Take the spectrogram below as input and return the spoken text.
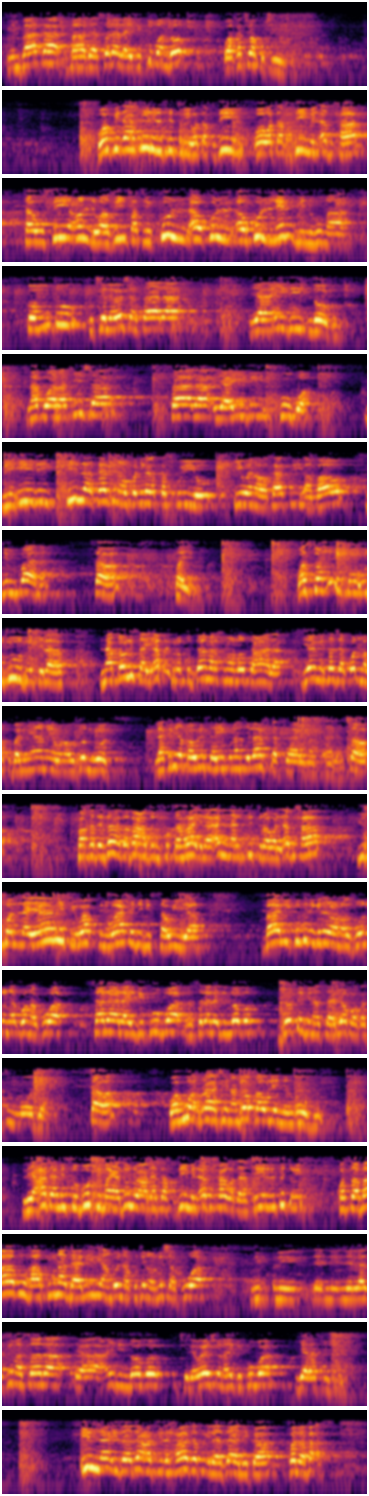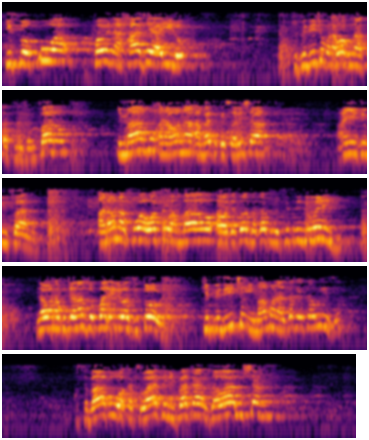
ni mpaka baada ya swala la idi kubwa ndo wakati wa kuchinja وفي تأخير الفطر وتقديم وتقديم الأضحى توسيع لوظيفة كل أو كل أو كل منهما كنت kuchelewesha sala ya Idi ndogo na kuharakisha sala ya Idi kubwa ni ili kila kazi inayofanyika katika siku hiyo iwe na wakati ambao ni mpana sawa طيب والصحيح وجود خلاف na kauli sahihi hapa ibn Qudama rahimahullah ta'ala yametaja kwa ni makubaliano ya wanaozoni wote lakini kauli sahihi kuna khilaf katika hayo masala sawa فقد ذهب بعض الفقهاء إلى أن الفطر والأضحى يصليان في وقت واحد بالسوية bali kundi lingine la wanazuoni wanakuona kuwa sala la idi kubwa na sala la idi ndogo vyote vinasaliwa kwa wakati mmoja. Sawa? Wa huwa rati na ndio kauli yenye nguvu. Liadami thubuti ma yadulu ala taqdim al-adha wa ta'khir al-fitr kwa sababu hakuna dalili ambayo inakuja inaonyesha kuwa ni, ni, ni, ni, ni lazima sala ya idi ndogo cheleweshwe na idi kubwa yarakishwe illa idha da'at alhajatu ila dhalika fala ba's isipokuwa pawe na haja ya hilo. Kipindi hicho kuna kuna tatizo. Mfano imamu anaona ambaye atakiswalisha Eid mfano anaona kuwa watu ambao hawajatoa zakatul fitri ni wengi na wanakuja nazo pale ili wazitowe kipindi hicho imamu anaweza kaikawiza kwa sababu wakati wake ni mpaka zawalu shams.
